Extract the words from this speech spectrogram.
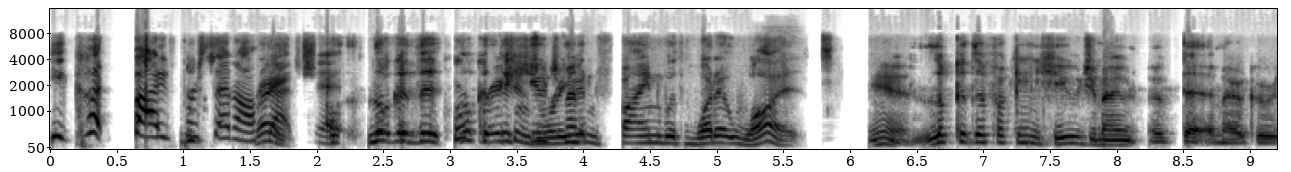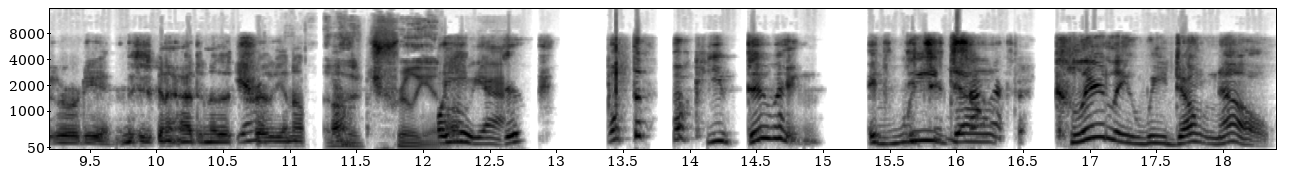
He cut 5% off Right. that shit. Look Well, at the, look at the corporations huge were amount. even fine with what it was. yeah, look at the fucking huge amount of debt America is already in. This is going to add another Yeah. trillion on top. Another trillion. What Oh, yeah. Doing? What the fuck are you doing? It's, We it's don't- Clearly, we don't know.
